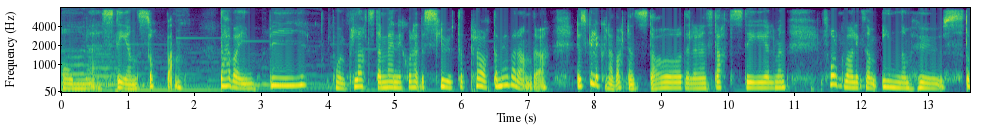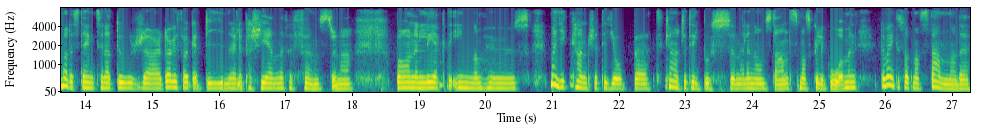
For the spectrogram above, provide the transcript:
om eh, stensoppan. Det här var i en by på en plats där människor hade slutat prata med varandra. Det skulle kunna varit en stad eller en stadsdel men folk var liksom inomhus. De hade stängt sina dörrar, dragit för gardiner eller persienner för fönstren. Barnen lekte inomhus. Man gick kanske till jobbet, kanske till bussen eller någonstans man skulle gå men det var inte så att man stannade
